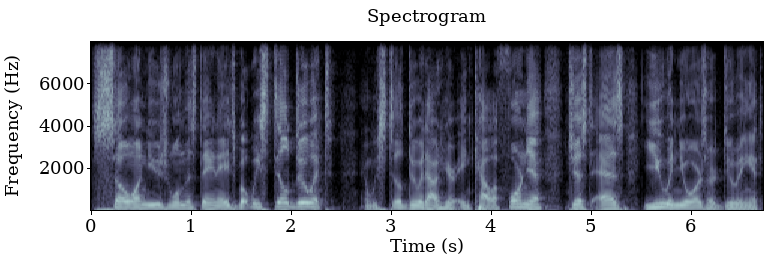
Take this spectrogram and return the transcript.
so unusual in this day and age, but we still do it and we still do it out here in California, just as you and yours are doing it.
